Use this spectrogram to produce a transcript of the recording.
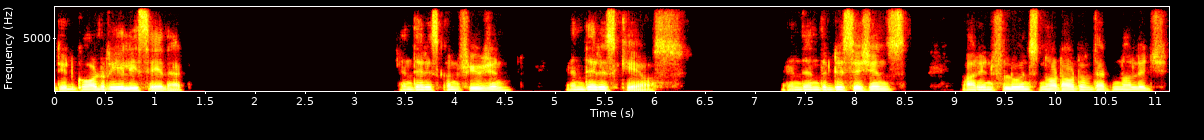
did God really say that? And there is confusion and there is chaos. And then the decisions are influenced not out of that knowledge,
